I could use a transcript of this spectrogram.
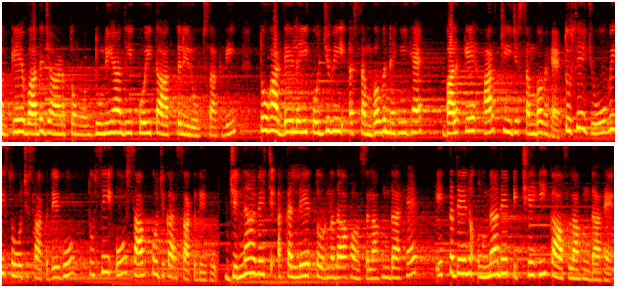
ਅੱਗੇ ਵੱਧ ਜਾਣ ਤੋਂ ਦੁਨੀਆ ਦੀ ਕੋਈ ਤਾਕਤ ਨਹੀਂ ਰੋਕ ਸਕਦੀ। ਤੁਹਾਡੇ ਲਈ ਕੁਝ ਵੀ ਅਸੰਭਵ ਨਹੀਂ ਹੈ, ਬਲਕਿ ਹਰ ਚੀਜ਼ ਸੰਭਵ ਹੈ। ਤੁਸੀਂ ਜੋ ਵੀ ਸੋਚ ਸਕਦੇ ਹੋ, ਤੁਸੀਂ ਉਹ ਸਭ ਕੁਝ ਕਰ ਸਕਦੇ ਹੋ। ਜਿਨ੍ਹਾਂ ਵਿੱਚ ਇਕੱਲੇ ਤੁਰਨ ਦਾ ਹੌਸਲਾ ਹੁੰਦਾ ਹੈ, ਇੱਕ ਦਿਨ ਉਹਨਾਂ ਦੇ ਪਿੱਛੇ ਹੀ ਕਾਫਲਾ ਹੁੰਦਾ ਹੈ।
